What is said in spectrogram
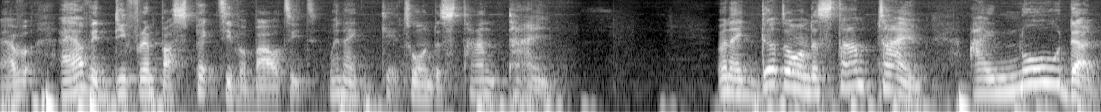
I have, I have a different perspective about it when I get to understand time. When I get to understand time, I know that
